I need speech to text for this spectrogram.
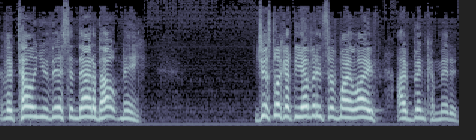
and they're telling you this and that about me, just look at the evidence of my life. I've been committed.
